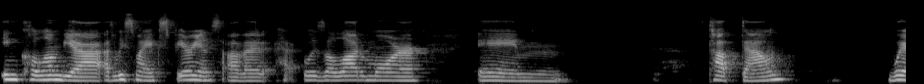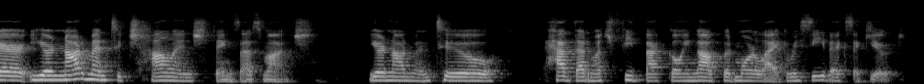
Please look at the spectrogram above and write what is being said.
in Colombia, at least my experience of it was a lot more um, top down, where you're not meant to challenge things as much. You're not meant to have that much feedback going up, but more like receive, execute.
